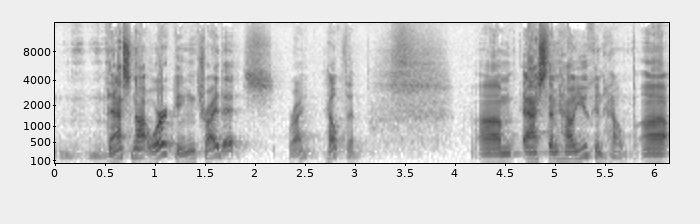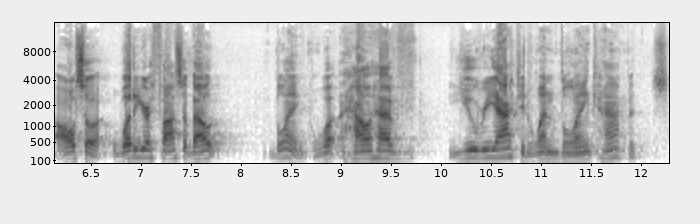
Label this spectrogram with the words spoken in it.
That's not working. Try this, right? Help them. Um, ask them how you can help. Uh, also, what are your thoughts about blank? What, how have you reacted when blank happens?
